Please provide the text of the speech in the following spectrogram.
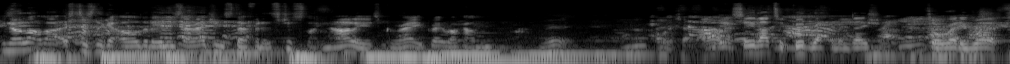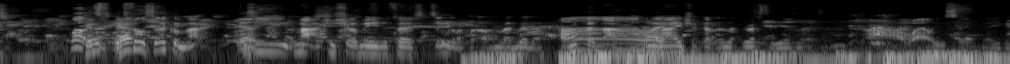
you know, a lot of artists as they get older they lose their edge and stuff, and it's just like gnarly. It's great, great rock album. Really? I want to check that out. Yeah, see, that's a good recommendation. It's already worked. Well, Good, it's, it's yeah. full circle, Matt. Because Yeah. he, Matt actually showed me the first single I put out on Red River. And Ah, we played that, and then. I checked out the, the rest of the years later. Ah, well, you see. There you go.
